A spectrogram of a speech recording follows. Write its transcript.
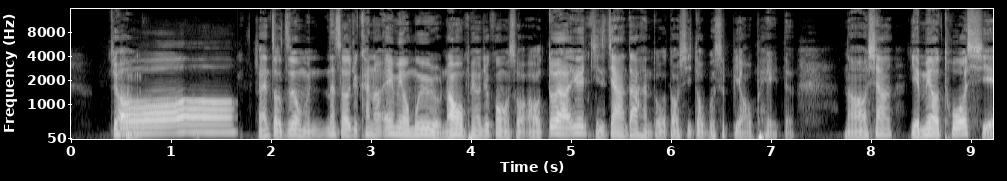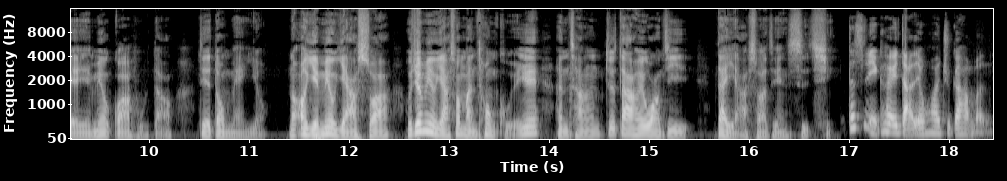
就很哦。反正总之我们那时候就看到诶没有沐浴乳，然后我朋友就跟我说哦对啊，因为其实加拿大很多东西都不是标配的。然后像也没有拖鞋，也没有刮胡刀，这些都没有。然后哦也没有牙刷，我觉得没有牙刷蛮痛苦的，因为很长就大家会忘记带牙刷这件事情。但是你可以打电话去跟他们，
